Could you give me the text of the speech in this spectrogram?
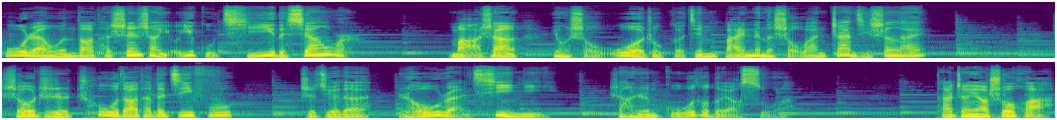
忽然闻到他身上有一股奇异的香味儿，马上用手握住葛金白嫩的手腕，站起身来，手指触到他的肌肤，只觉得柔软细腻，让人骨头都要酥了。他正要说话，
